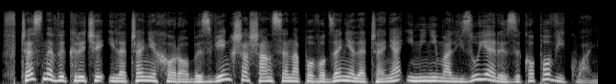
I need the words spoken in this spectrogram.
Wczesne wykrycie i leczenie choroby zwiększa szanse na powodzenie leczenia i minimalizuje ryzyko powikłań.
